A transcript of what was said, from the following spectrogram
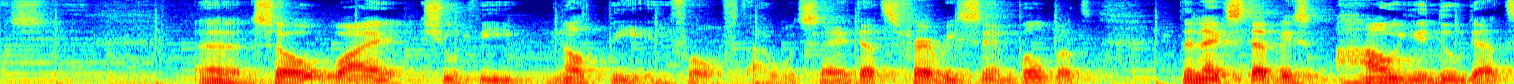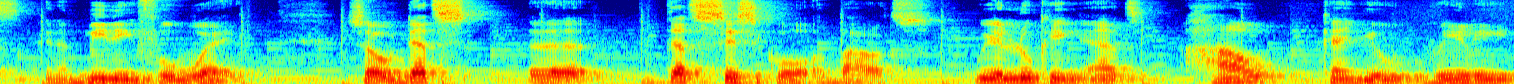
us. Uh, so why should we not be involved, I would say. That's very simple, but the next step is how you do that in a meaningful way. So that's, uh, that's SISAQOL about. We are looking at how can you really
